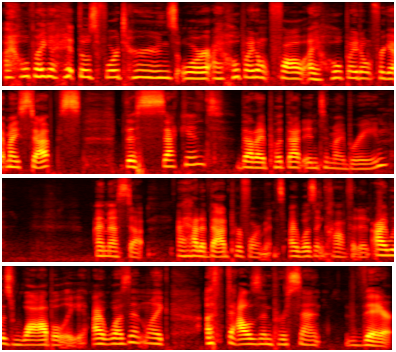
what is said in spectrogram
I hope I hit those four turns or I hope I don't fall. I hope I don't forget my steps. The second that I put that into my brain, I messed up. I had a bad performance. I wasn't confident. I was wobbly. I wasn't like a thousand percent there.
